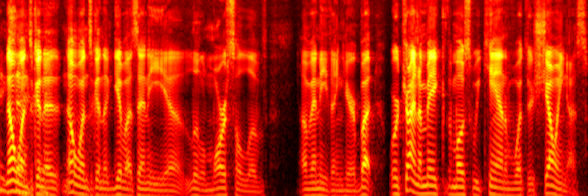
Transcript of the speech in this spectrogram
no one's gonna no one's gonna give us any uh, little morsel of of anything here, but we're trying to make the most we can of what they're showing us.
